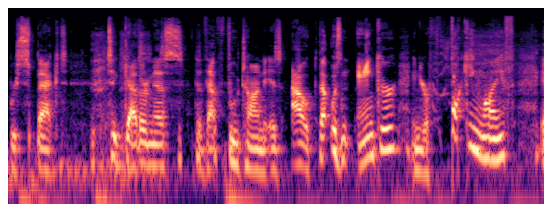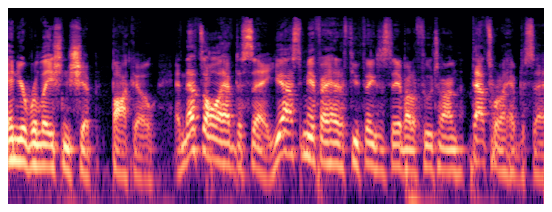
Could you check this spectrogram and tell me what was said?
respect togetherness that that futon is out. That was an anchor in your fucking life and your relationship baco and that's all i have to say. You asked me if i had a few things to say about a futon. That's what i have to say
